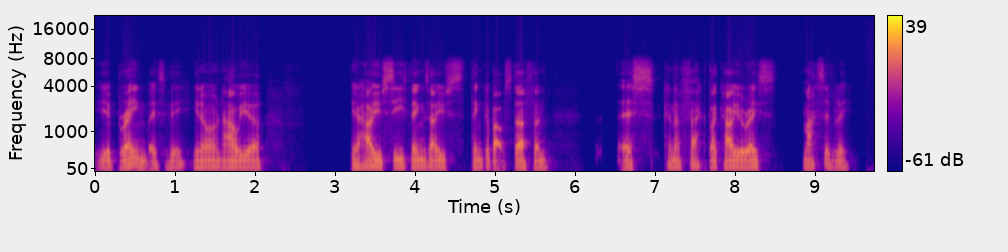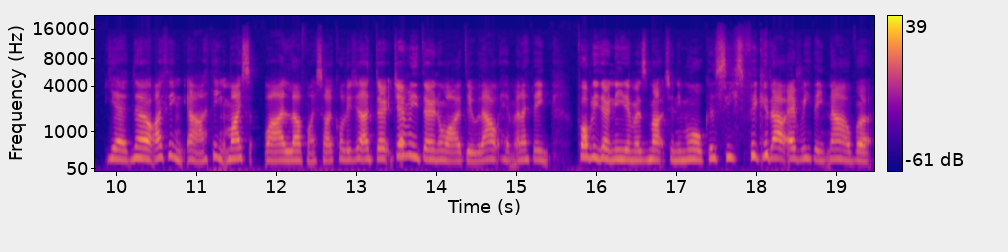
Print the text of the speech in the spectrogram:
your brain basically you know and how you yeah how you see things how you think about stuff and this can affect like how you race massively. Yeah no i think yeah i think my well i love my psychologist. I don't generally don't know what i'd do without him and i think probably don't need him as much anymore because he's figured out everything now but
